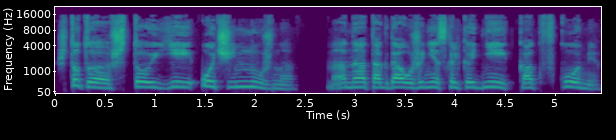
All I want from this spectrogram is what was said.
Что-то, что ей очень нужно. Она тогда уже несколько дней как в коме.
